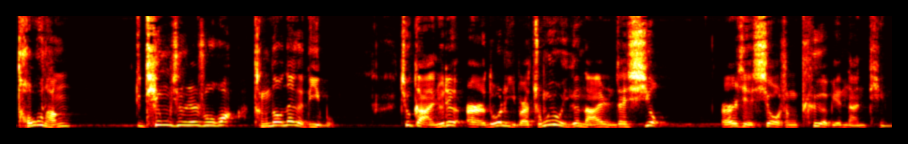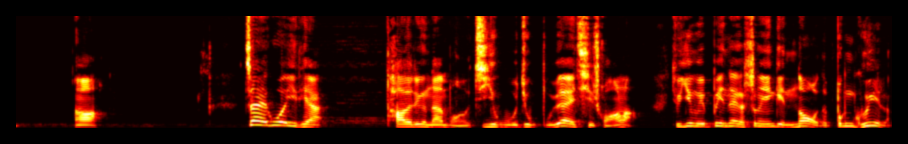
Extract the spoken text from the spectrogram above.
头疼。就听不清人说话，疼到那个地步，就感觉这个耳朵里边总有一个男人在笑，而且笑声特别难听，啊！再过一天，她的这个男朋友几乎就不愿意起床了，就因为被那个声音给闹得崩溃了。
